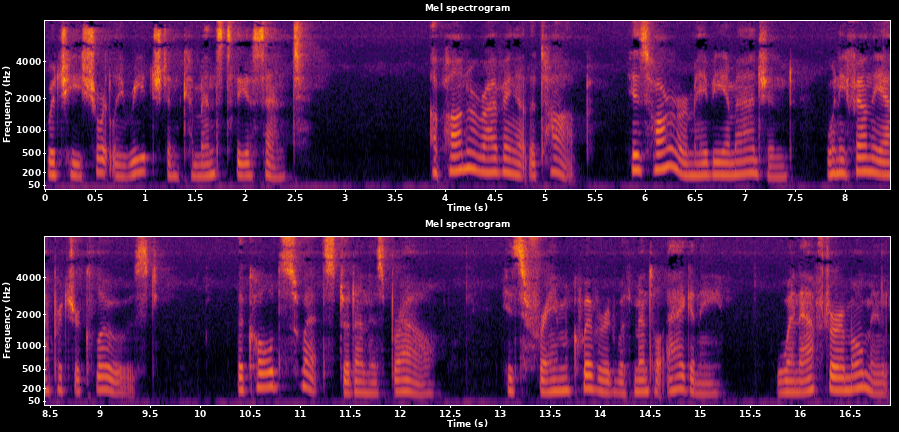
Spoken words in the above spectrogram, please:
which he shortly reached and commenced the ascent. Upon arriving at the top, his horror may be imagined when he found the aperture closed. The cold sweat stood on his brow, his frame quivered with mental agony, when after a moment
